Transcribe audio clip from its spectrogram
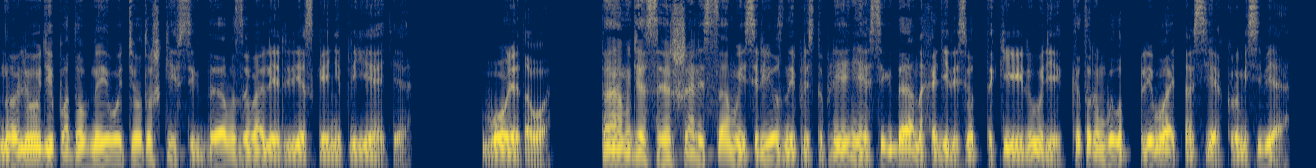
но люди, подобные его тетушке, всегда вызывали резкое неприятие. Более того, там, где совершались самые серьезные преступления, всегда находились вот такие люди, которым было плевать на всех, кроме себя.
